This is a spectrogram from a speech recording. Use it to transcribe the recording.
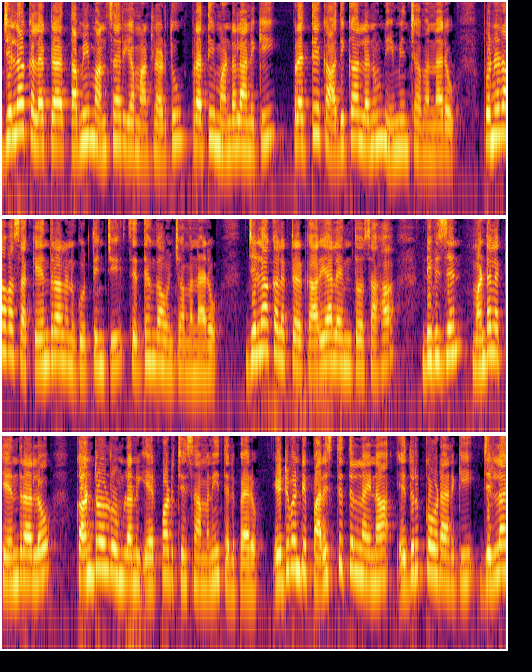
జిల్లా కలెక్టర్ తమీం అన్సారియా మాట్లాడుతూ ప్రతి మండలానికి ప్రత్యేక అధికారులను నియమించామన్నారు. పునరావాస కేంద్రాలను గుర్తించి సిద్ధంగా ఉంచామన్నారు. జిల్లా కలెక్టర్ కార్యాలయంతో సహా డివిజన్ మండల కేంద్రాల్లో కంట్రోల్ రూమ్లను ఏర్పాటు చేశామని తెలిపారు. ఎటువంటి పరిస్థితులనైనా ఎదుర్కోవడానికి జిల్లా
